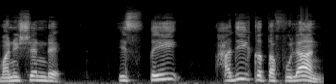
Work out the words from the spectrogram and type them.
മനുഷ്യന്റെ ഇസ്തി ഹദീഖത്ത ഫുലാൻ.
